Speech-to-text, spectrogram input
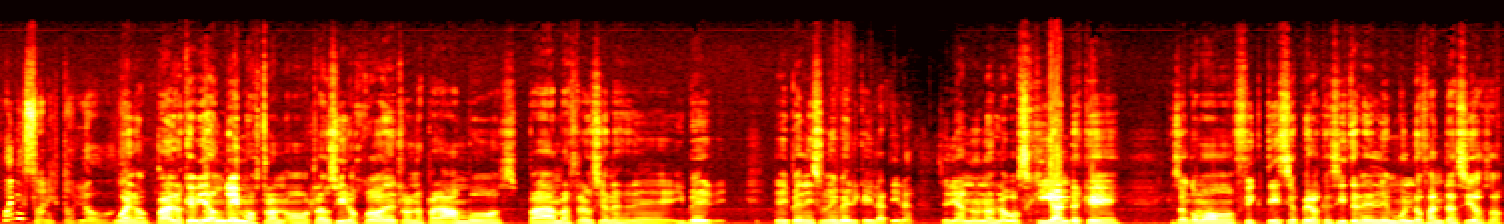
¿cuáles son estos lobos? Bueno, para los que vieron Game of Thrones o traducir o Juego de Tronos para ambos, para ambas traducciones de, Iber- de Península Ibérica y Latina, serían unos lobos gigantes que, que son como ficticios, pero que existen en el mundo fantasioso.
